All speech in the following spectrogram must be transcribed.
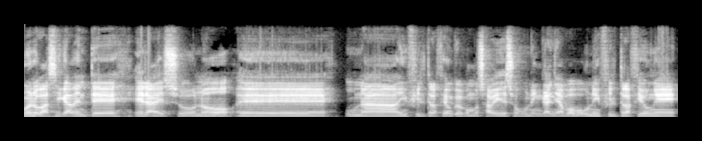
Bueno, básicamente era eso, ¿no? Eh, una infiltración, que como sabéis, eso es un engañabobo. Una infiltración es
